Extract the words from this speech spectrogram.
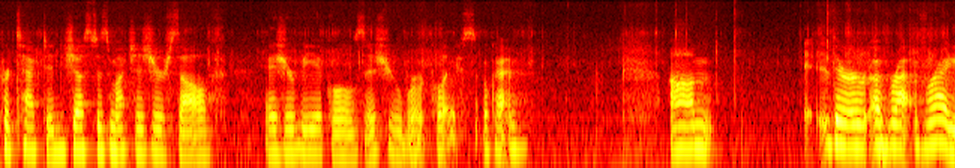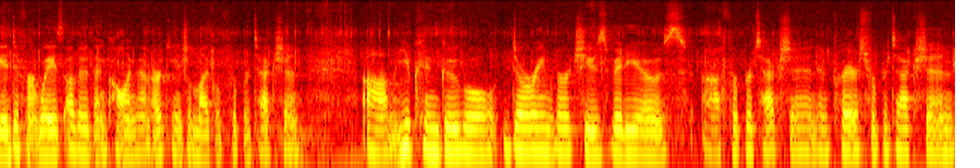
protected just as much as yourself, as your vehicles, as your workplace. Okay. Um, there are a variety of different ways other than calling on Archangel Michael for protection. Um, you can Google Doreen Virtue's videos uh, for protection and prayers for protection,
